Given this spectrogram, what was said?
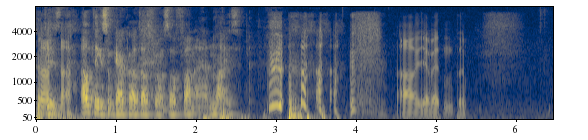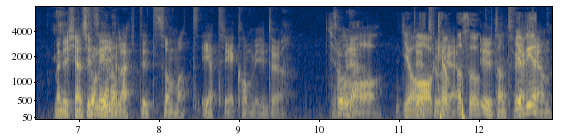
Nice. Allting som kan skötas från soffan är nice. ja, jag vet inte. Men det känns ju tvivelaktigt som att E3 kommer ju dö. Tror vi det? Ja, det tror kan, jag. Alltså, Utan tvekan. Jag vet,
